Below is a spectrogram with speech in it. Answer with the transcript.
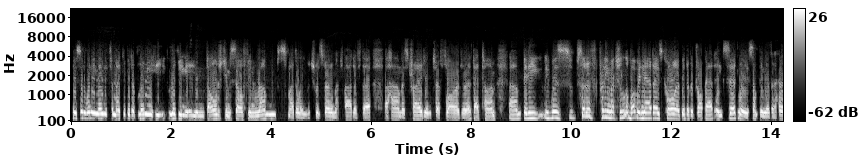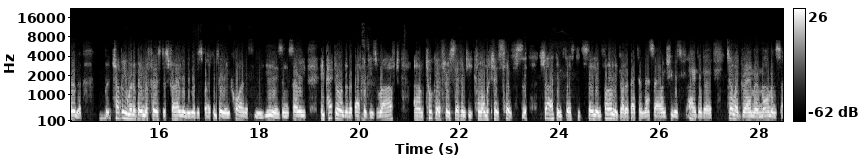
he sort of when he needed to make a bit of living, he living he indulged himself in rum smuggling, which was very much part of the Bahamas trade into Florida at that time. Um, but he, he was sort of pretty much what we nowadays call a bit of a dropout, and certainly something of a hermit. Chubby would have been the first Australian he would have spoken to in quite a few years, and so he, he packed her onto the back of his raft, um, took her through 70 kilometres of shark infested sea and finally got her back to Nassau and she was able to telegram her mum and say,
